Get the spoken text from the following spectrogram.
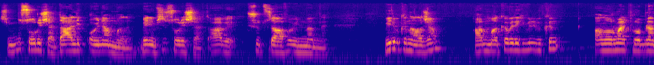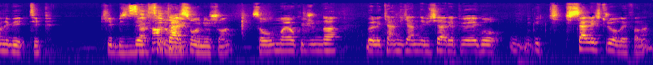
Şimdi bu soru işareti. Daha lig oynanmadı. Benim için soru işareti. Abi şut zaafı bilmem ne. Wilbeck'ını alacağım. Abi Makabe'deki Wilbeck'ın anormal problemli bir tip. Ki bizde tam tersi oynuyor şu an. Savunma yok hücumda. Böyle kendi kendine bir şeyler yapıyor. Ego kişiselleştiriyor olayı falan.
